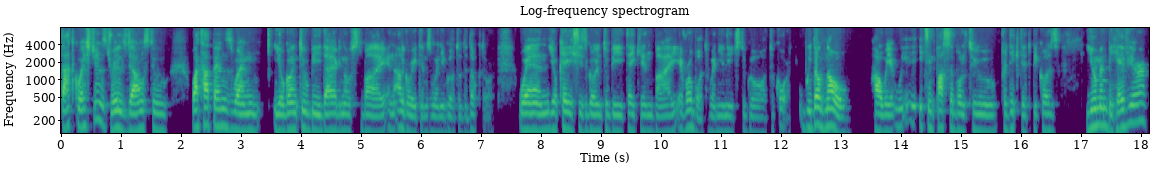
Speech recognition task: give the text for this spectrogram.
that questions drills down to what happens when you're going to be diagnosed by an algorithms when you go to the doctor when your case is going to be taken by a robot when you need to go to court we don't know how we, we it's impossible to predict it because human behavior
